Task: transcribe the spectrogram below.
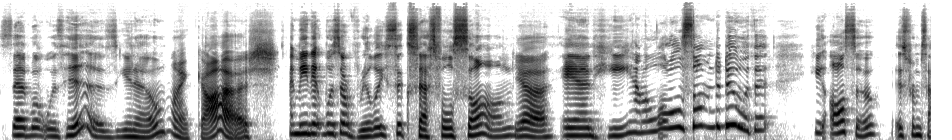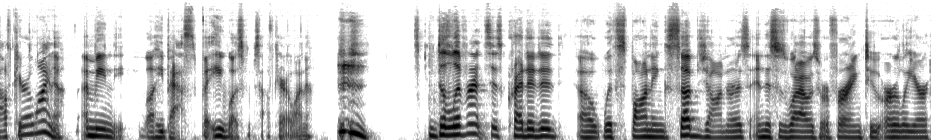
said what was his, you know? oh my gosh. I mean, it was a really successful song. Yeah. And he had a little something to do with it. He also is from South Carolina. I mean, well, he passed, but he was from South Carolina. Deliverance is credited uh, with spawning subgenres, and this is what I was referring to earlier,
